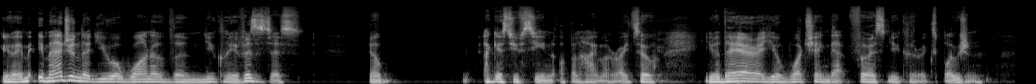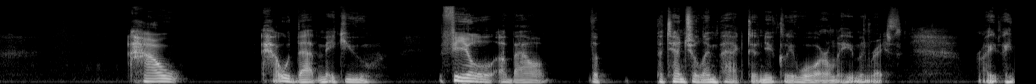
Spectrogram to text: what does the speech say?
You know, imagine that you are one of the nuclear physicists. You know, I guess you've seen Oppenheimer, right? So you're there, you're watching that first nuclear explosion. How how would that make you feel about potential impact of nuclear war on the human race? Right? I,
